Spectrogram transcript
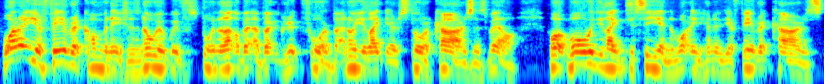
what are your favourite combinations? I know we've spoken a little bit about Group Four, but I know you like your slower cars as well. What what would you like to see, and what are kind of your favourite cars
